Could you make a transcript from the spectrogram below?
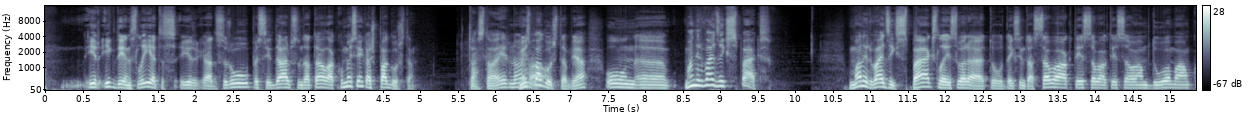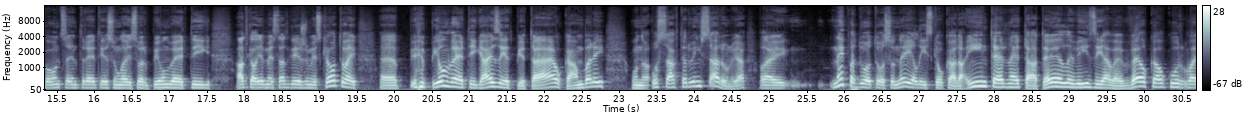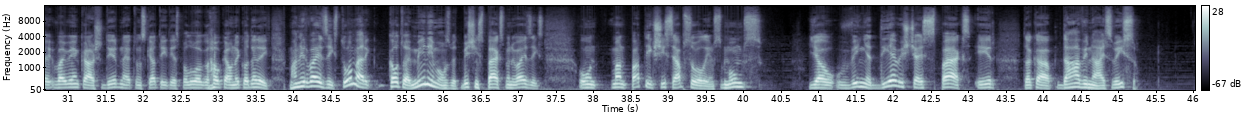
ir ikdienas lietas, ir kādas rūpes, ir darbs un tā tālāk, un mēs vienkārši pagurstam. Tas tā ir. Normāli. Mēs pagurstam, jā, un uh, man ir vajadzīgs spēks. Man ir vajadzīgs spēks, lai es varētu, teiksim, tā savākties, savākties savām domām, koncentrēties, un lai es varu pilnvērtīgi, atkal, ja mēs atgriežamies kaut vai uh, pilnvērtīgi aiziet pie tēva kambarī un uzsākt ar viņu sarunu, ja? lai nepadotos un neielīst kaut kādā internetā, televīzijā vai vēl kaut kur, vai, vai vienkārši dirnēt un skatīties pa logu laukā un neko nedarīt. Man ir vajadzīgs tomēr kaut vai minimums, bet šis spēks man ir vajadzīgs. Un man patīk šis apsolījums mums jau viņa dievišķais spēks ir kā, dāvinājis visu.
